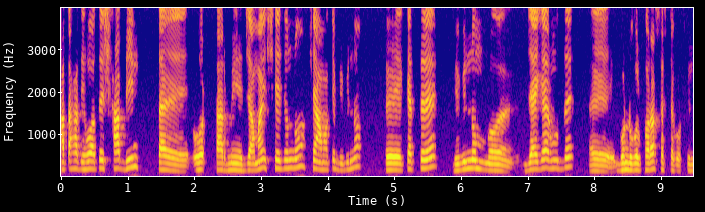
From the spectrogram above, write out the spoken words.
হাতাহাতি হওয়াতে সাত দিন তার মেয়ে জামাই, সেই জন্য সে আমাকে বিভিন্ন ক্ষেত্রে বিভিন্ন জায়গার মধ্যে গন্ডগোল করার চেষ্টা করছিল।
